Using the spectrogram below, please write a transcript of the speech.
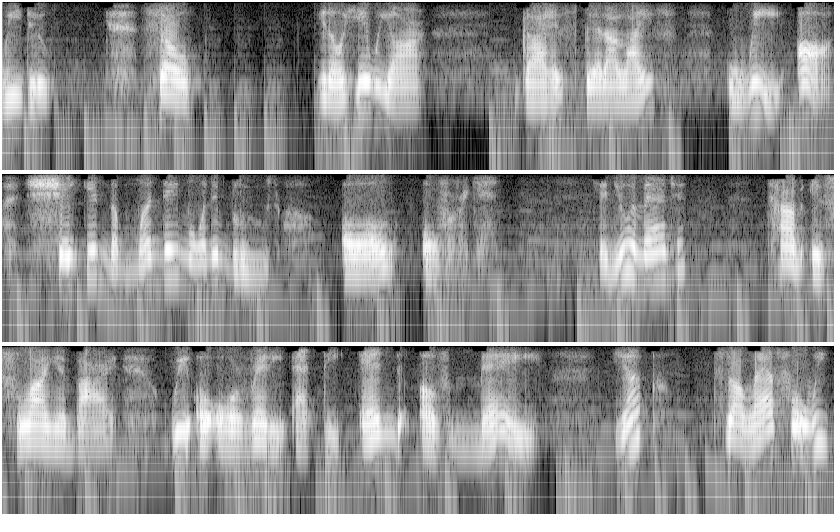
we do. So, you know, here we are. God has spared our life. We are shaking the Monday morning blues all over again. Can you imagine? Time is flying by. We are already at the end of May. Yep. It's our last full week.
